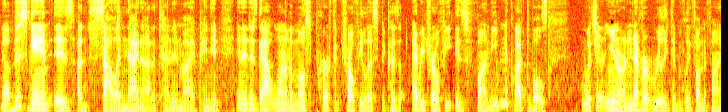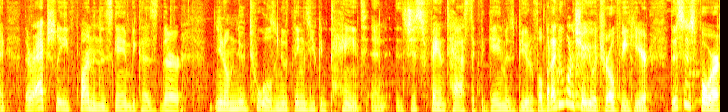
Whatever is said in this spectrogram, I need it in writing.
Now, this game is a solid 9 out of 10 in my opinion, and it has got one of the most perfect trophy lists because every trophy is fun. Even the collectibles, which are, you know, are never really typically fun to find, they're actually fun in this game because they're you know, new tools, new things you can paint, and it's just fantastic. The game is beautiful, but I do want to show you a trophy here. This is for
